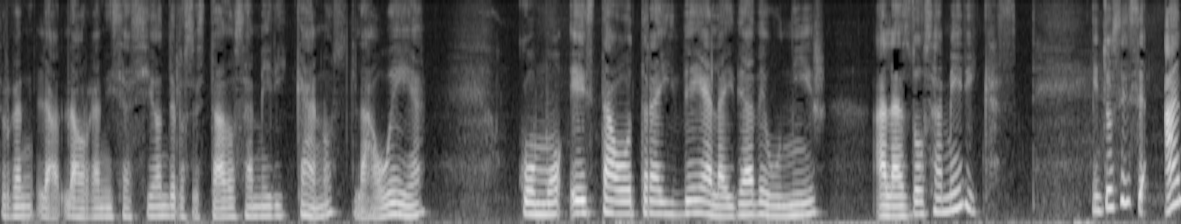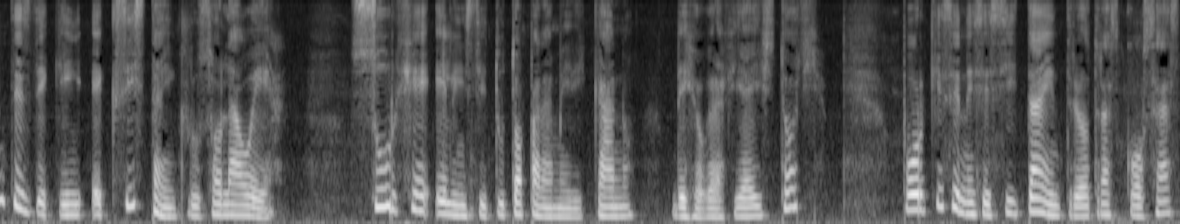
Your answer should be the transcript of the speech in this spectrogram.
de la, Organización de los Estados Americanos, la OEA, como esta otra idea, la idea de unir a las dos Américas. Entonces, antes de que exista incluso la OEA, surge el Instituto Panamericano de Geografía e Historia porque se necesita, entre otras cosas,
